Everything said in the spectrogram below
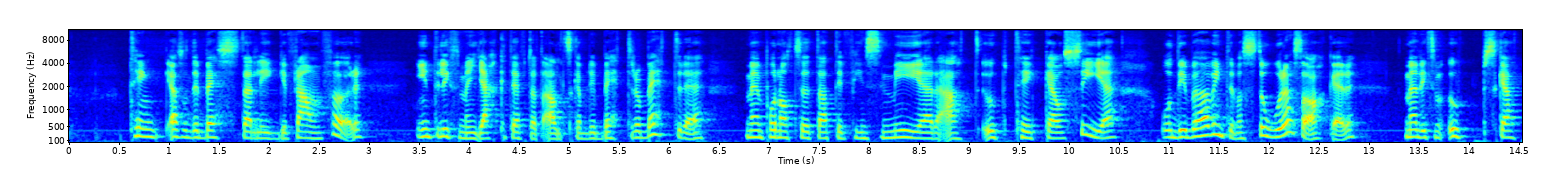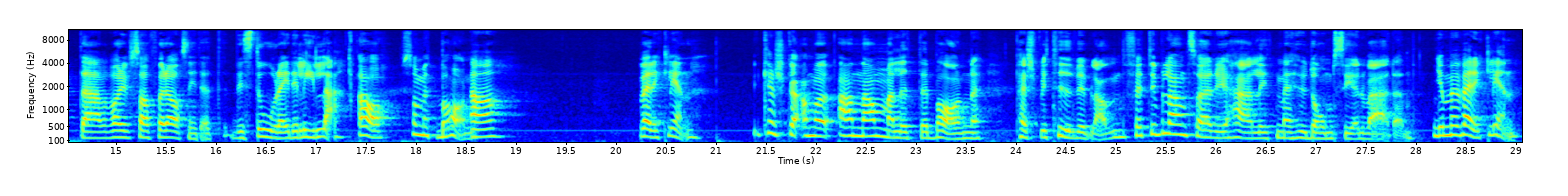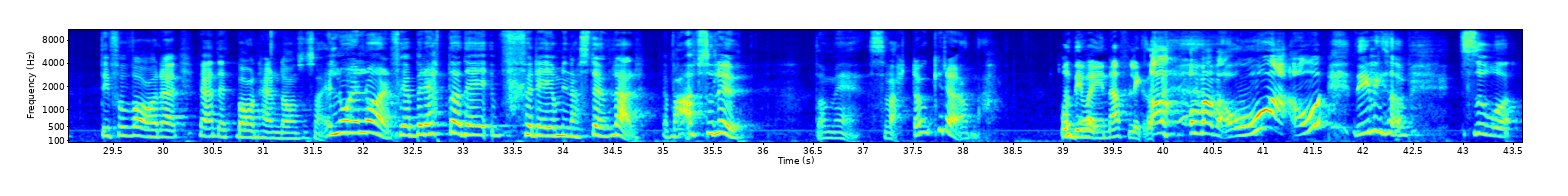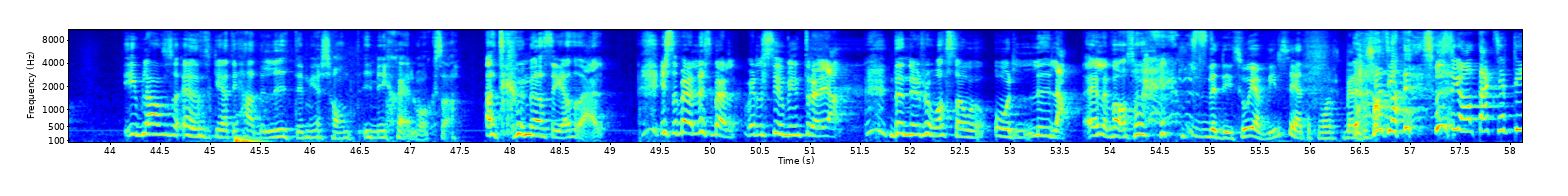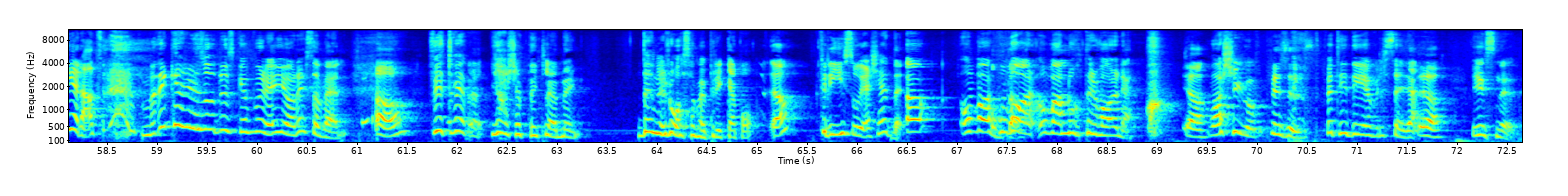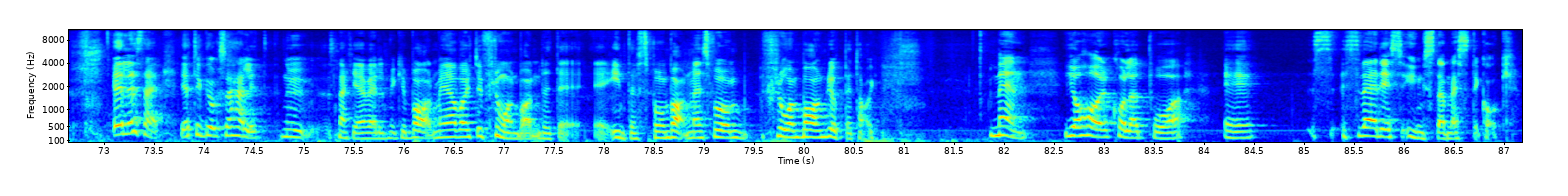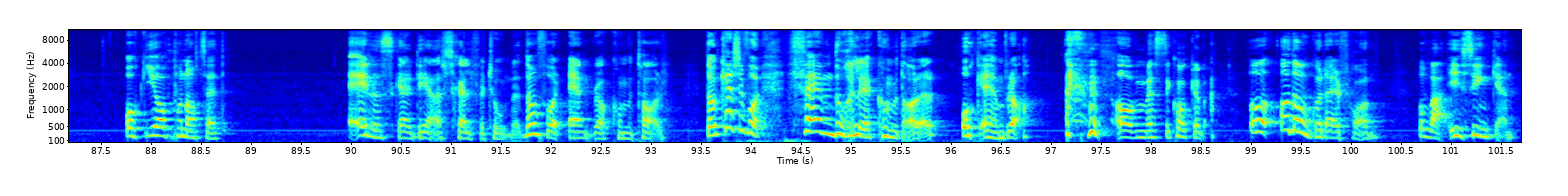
tänk, alltså det bästa ligger framför. Inte liksom en jakt efter att allt ska bli bättre och bättre, men på något sätt att det finns mer att upptäcka och se. Och det behöver inte vara stora saker, men liksom uppskatta, vad var det vi sa förra avsnittet, det stora i det lilla. Ja, som ett barn. Ja, verkligen. Vi kanske ska amma- anamma lite barn, perspektiv ibland. För att ibland så är det ju härligt med hur de ser världen. Ja, men verkligen. Det får vara, jag hade ett barn häromdagen som sa Elinor, Elinor, får jag berätta dig, för dig om mina stövlar? Jag bara absolut. De är svarta och gröna. Och det var enough liksom. Och man bara wow! Det är liksom så... Ibland så önskar jag att jag hade lite mer sånt i mig själv också. Att kunna se så här. Isabelle, Isabelle, vill du se min tröja? Den är rosa och, och lila, eller vad som helst. Men det är så jag vill säga till folk, men det känns inte socialt accepterat. Men det kanske är så du ska börja göra Isabelle. Ja, Vet du vad? Jag har köpt en klänning. Den är rosa med prickar på. ja, för det är så jag känner. Ja, och bara, och bara, och bara låter det vara det. Ja, Varsågod. precis. För det är det jag vill säga. Ja. Just nu. Eller så här, jag tycker också härligt, nu snackar jag väldigt mycket barn, men jag har varit ifrån barn lite, eh, inte från barn, men från, från barngrupp ett tag. Men jag har kollat på eh, Sveriges yngsta mästerkock. Och jag på något sätt älskar deras självförtroende. De får en bra kommentar. De kanske får fem dåliga kommentarer och en bra av Mästerkockarna. Och, och de går därifrån och bara i synken.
